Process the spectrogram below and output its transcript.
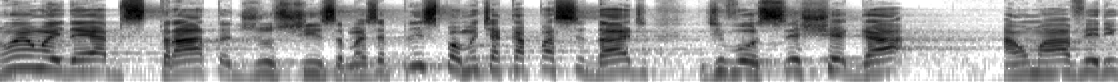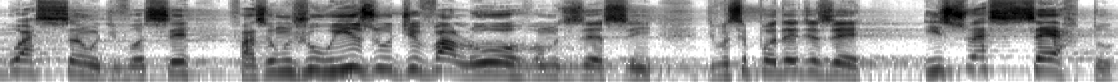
Não é uma ideia abstrata de justiça, mas é principalmente a capacidade de você chegar a uma averiguação, de você fazer um juízo de valor, vamos dizer assim, de você poder dizer isso é certo,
